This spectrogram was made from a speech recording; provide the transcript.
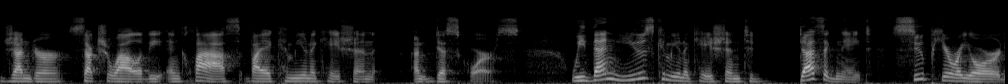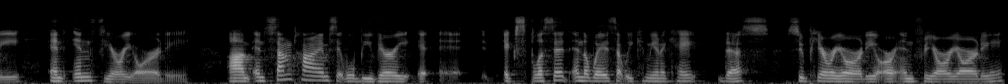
gender, sexuality, and class via communication discourse. We then use communication to designate superiority and inferiority. Um, and sometimes it will be very I- I- explicit in the ways that we communicate this superiority or inferiority.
